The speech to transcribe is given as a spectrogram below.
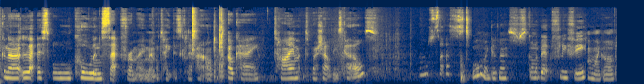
just gonna let this all cool and set for a moment. I'll take this clip out. Okay, time to brush out these curls. I'm obsessed. Oh my goodness, it's gone a bit floofy. Oh my god.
